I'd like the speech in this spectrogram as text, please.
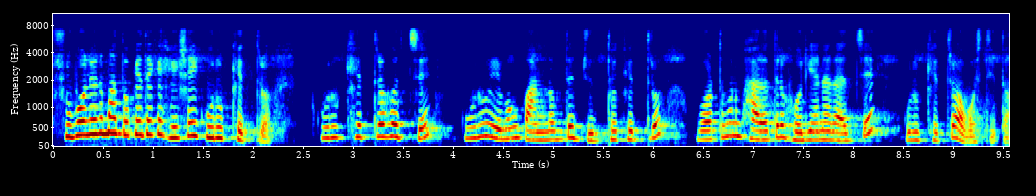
সুবলের মা তোকে দেখে হেসেই কুরুক্ষেত্র। কুরুক্ষেত্র হচ্ছে কুরু এবং পাণ্ডবদের যুদ্ধক্ষেত্র। বর্তমান ভারতের হরিয়ানা রাজ্যে কুরুক্ষেত্র অবস্থিত।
